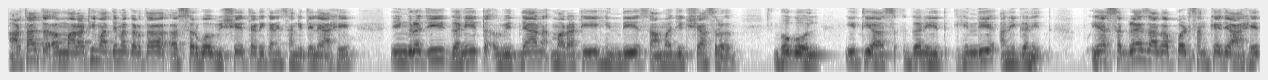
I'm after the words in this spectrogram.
अर्थात मराठी माध्यमाकरता सर्व विषय त्या ठिकाणी सांगितलेले आहे. इंग्रजी गणित विज्ञान मराठी हिंदी सामाजिक शास्त्र भूगोल इतिहास गणित हिंदी आणि गणित या सगळ्या जागा पटसंख्या ज्या आहेत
